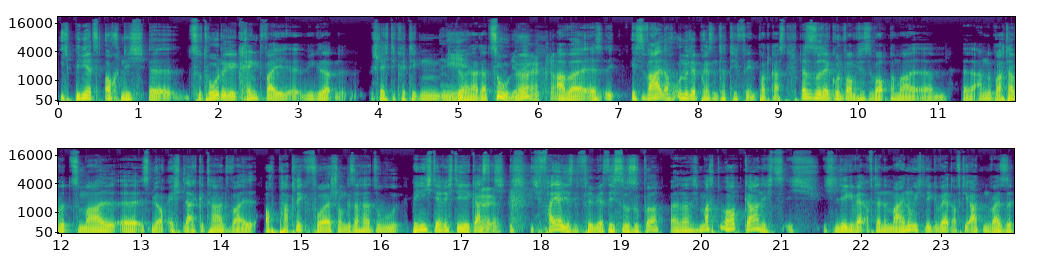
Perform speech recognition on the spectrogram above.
Ich bin jetzt auch nicht äh, zu Tode gekränkt, weil, äh, wie gesagt, schlechte Kritiken nee. gehören halt dazu. Ja, ne? Ja, Aber es, es war halt auch unrepräsentativ für den Podcast. Das ist so der Grund, warum ich das überhaupt nochmal ähm, äh, angebracht habe. Zumal äh, es mir auch echt leid getan, weil auch Patrick vorher schon gesagt hat, du bin ich der richtige Gast. Ja, ich, ich, ich feiere diesen Film jetzt nicht so super. Weil er sagt, ich mache überhaupt gar nichts. Ich, ich lege Wert auf deine Meinung, ich lege Wert auf die Art und Weise,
